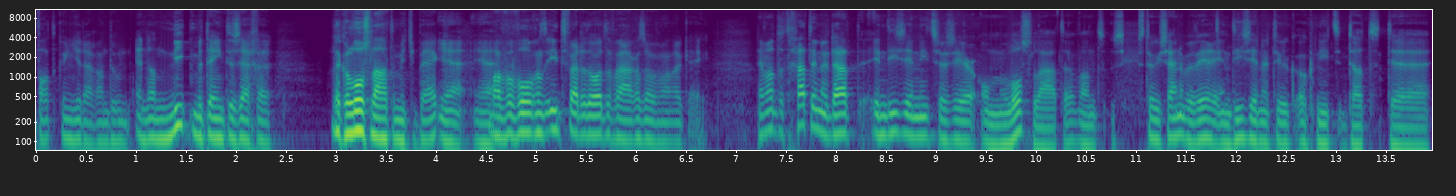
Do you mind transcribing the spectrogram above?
wat kun je daaraan doen. En dan niet meteen te zeggen, lekker loslaten met je bek. Maar vervolgens iets verder door te vragen, zo van, oké. Nee, want het gaat inderdaad in die zin niet zozeer om loslaten. Want Stoïcijnen beweren in die zin natuurlijk ook niet dat de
